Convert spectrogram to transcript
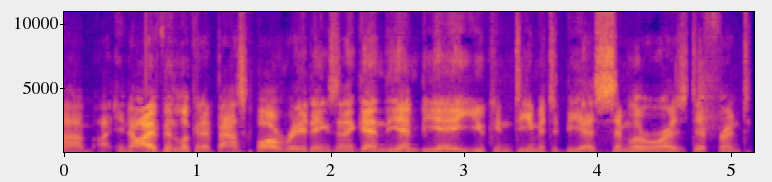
Um, you know, I've been looking at basketball ratings, and again, the NBA, you can deem it to be as similar or as different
